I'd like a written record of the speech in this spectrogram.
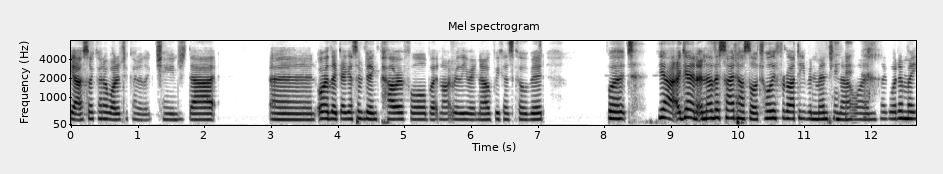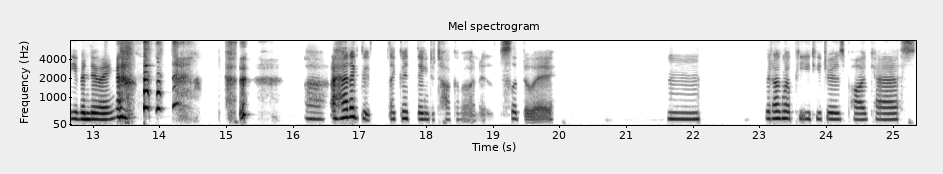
yeah, so I kind of wanted to kind of like change that. And or like I guess I'm doing powerful, but not really right now because COVID. But yeah, again, another side hustle. I totally forgot to even mention that one. Like what am I even doing? uh, I had a good a good thing to talk about and it slipped away. Mm, we're talking about PE teachers, podcasts.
